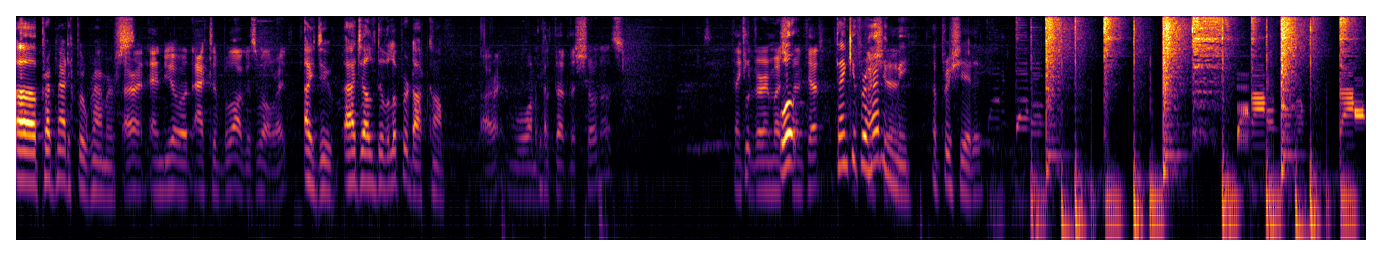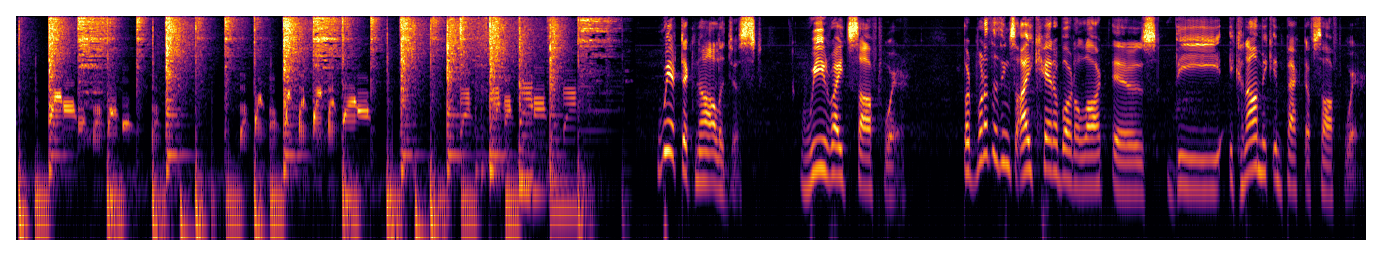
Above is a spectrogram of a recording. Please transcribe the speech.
Uh, pragmatic programmers. All right. And you have an active blog as well, right? I do. AgileDeveloper.com. All right. We'll want to put that in the show notes. Thank you very much, Well, Venkat. thank you for having Appreciate me. it. Appreciate it. We're technologists. We write software. But one of the things I care about a lot is the economic impact of software.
